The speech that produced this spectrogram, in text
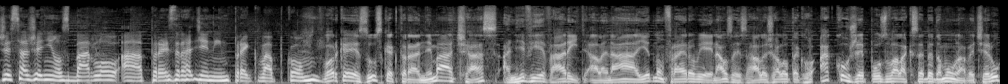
že sa ženil s barlou a prezradeným prekvapkom. Vorka je Zuzka, ktorá nemá čas a nevie variť, ale na jednom frajerovi jej naozaj záležalo, tak ho akože pozvala k sebe domov na večeru,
